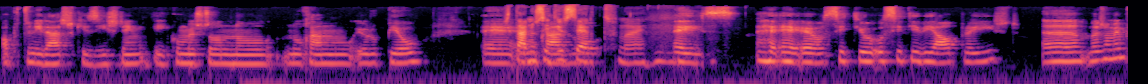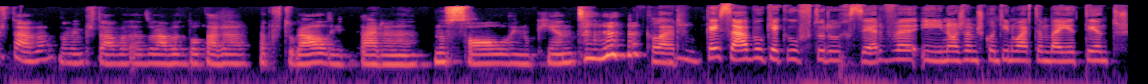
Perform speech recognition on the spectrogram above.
oportunidades que existem. E como eu estou no, no ramo europeu, é, Está é um no sítio bocado, certo, não é? É isso. É, é, é o sítio o sítio ideal para isto. Uh, mas não me importava, não me importava, adorava de voltar a, a Portugal e estar uh, no sol e no quente. Claro. Quem sabe o que é que o futuro reserva e nós vamos continuar também atentos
